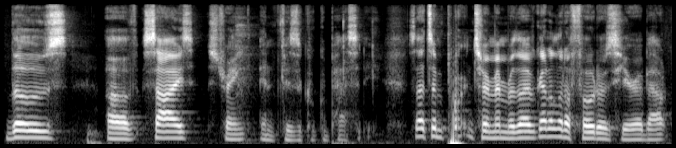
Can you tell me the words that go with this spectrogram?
those of size, strength, and physical capacity. So that's important to remember, though I've got a lot of photos here about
